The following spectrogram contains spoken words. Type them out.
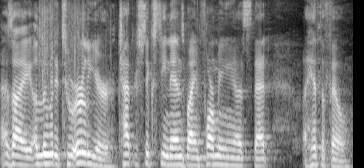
As I alluded to earlier, chapter 16 ends by informing us that Ahithophel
